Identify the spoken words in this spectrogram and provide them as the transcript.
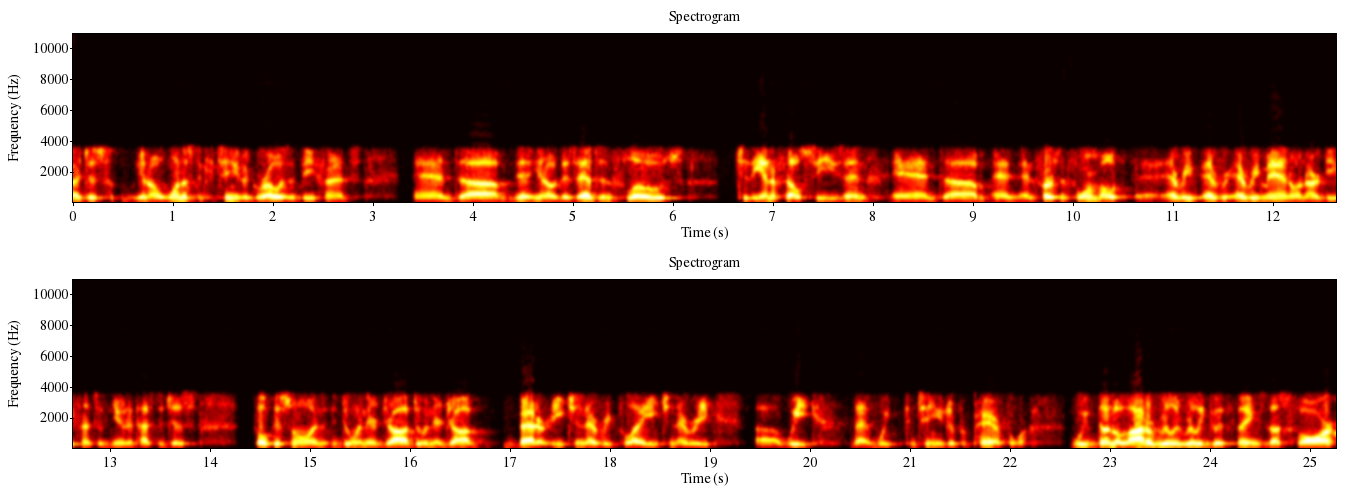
I just, you know, want us to continue to grow as a defense, and uh, you know, there's ebbs and flows to the NFL season, and um, and and first and foremost, every every every man on our defensive unit has to just focus on doing their job, doing their job better each and every play, each and every uh, week that we continue to prepare for. We've done a lot of really, really good things thus far.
